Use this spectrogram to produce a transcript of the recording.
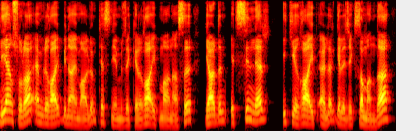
Liyen sura emri gaib binay malum tesniye müzekkeri gaib manası yardım etsinler iki gaib erler gelecek zamanda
